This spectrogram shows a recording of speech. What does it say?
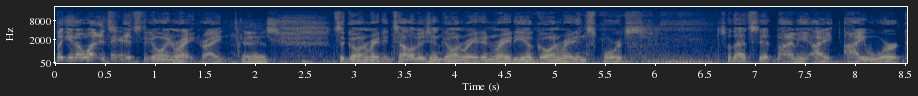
But you know what? It's it's the going rate, right? It is. It's the going rate in television, going rate in radio, going rate in sports. So that's it. I mean, I I work.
